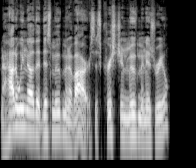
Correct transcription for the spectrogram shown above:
Now, how do we know that this movement of ours, this Christian movement, is real?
